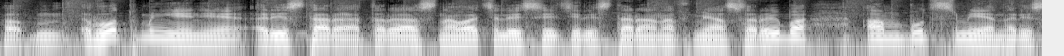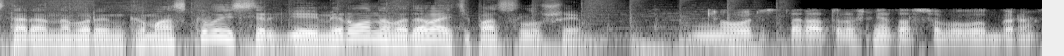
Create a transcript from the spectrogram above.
А, Вот мнение ресторатора, основателя сети ресторанов «Мясо-рыба», омбудсмена ресторанного рынка Москвы Сергея Миронова. Давайте послушаем. Ну, у рестораторов нет особого выбора.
